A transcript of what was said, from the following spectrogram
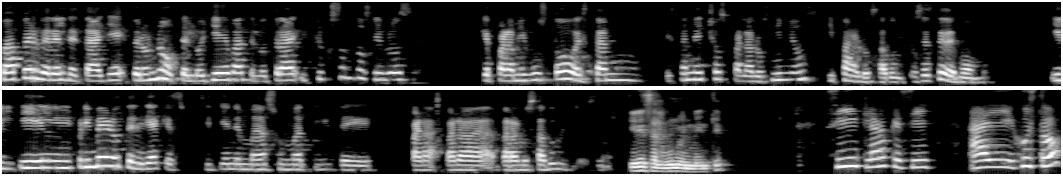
va a perder el detalle, pero no, te lo lleva, te lo trae. Y creo que son dos libros que para mi gusto están, están hechos para los niños y para los adultos, este de Momo. Y, el primero tendría que si tiene más un matiz de, para, para, para los adultos. ¿no? ¿Tienes alguno en mente? Sí, claro que sí. Hay, justo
